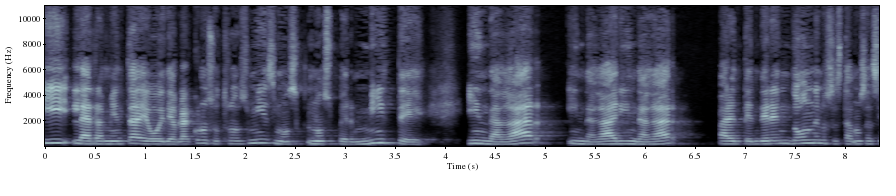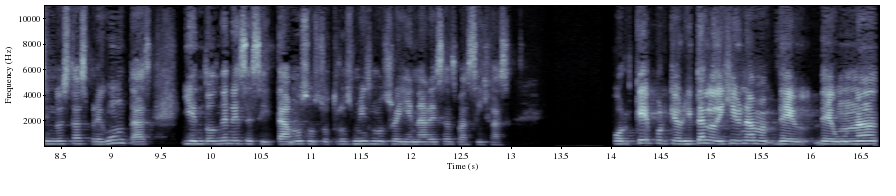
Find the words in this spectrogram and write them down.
Y la herramienta de hoy de hablar con nosotros mismos nos permite indagar, indagar, indagar para entender en dónde nos estamos haciendo estas preguntas y en dónde necesitamos nosotros mismos rellenar esas vasijas. ¿Por qué? Porque ahorita lo dije de, de una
